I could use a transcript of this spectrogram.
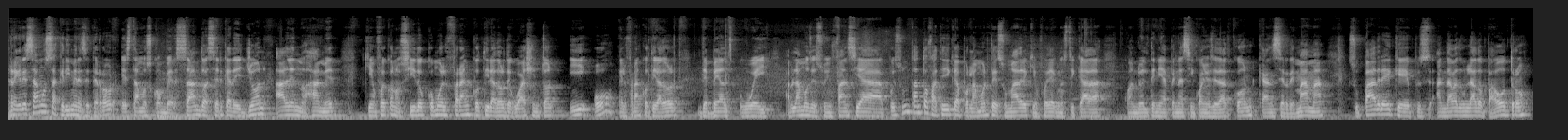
Regresamos a Crímenes de Terror, estamos conversando acerca de John Allen Mohammed, quien fue conocido como el francotirador de Washington y o el francotirador de Beltway. Hablamos de su infancia pues un tanto fatídica por la muerte de su madre, quien fue diagnosticada cuando él tenía apenas 5 años de edad con cáncer de mama. Su padre que pues andaba de un lado para otro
